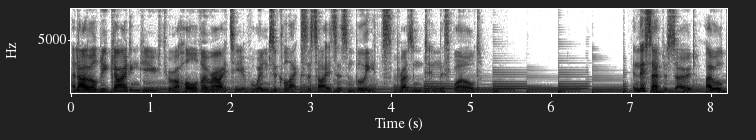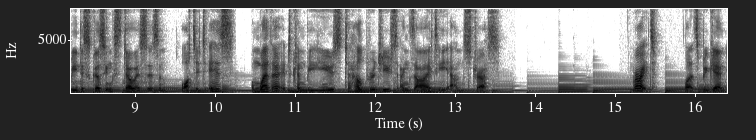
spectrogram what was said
and I will be guiding you through a whole variety of whimsical exercises and beliefs present in this world. In this episode, I will be discussing Stoicism, what it is, and whether it can be used to help reduce anxiety and stress. Right, let's begin.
